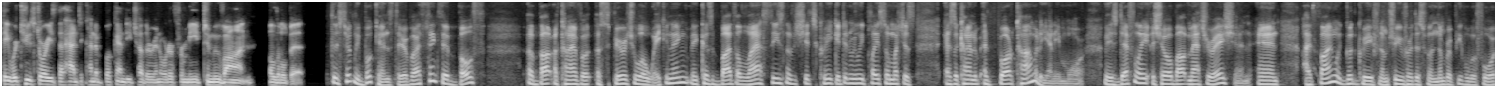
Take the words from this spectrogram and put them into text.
They were two stories that had to kind of bookend each other in order for me to move on a little bit. There's certainly bookends there, but I think they're both about a kind of a, a, spiritual awakening because by the last season of Schitt's Creek, it didn't really play so much as as a kind of broad comedy anymore. I mean, it's definitely a show about maturation. And I find with Good Grief, and I'm sure you've heard this from a number of people before,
